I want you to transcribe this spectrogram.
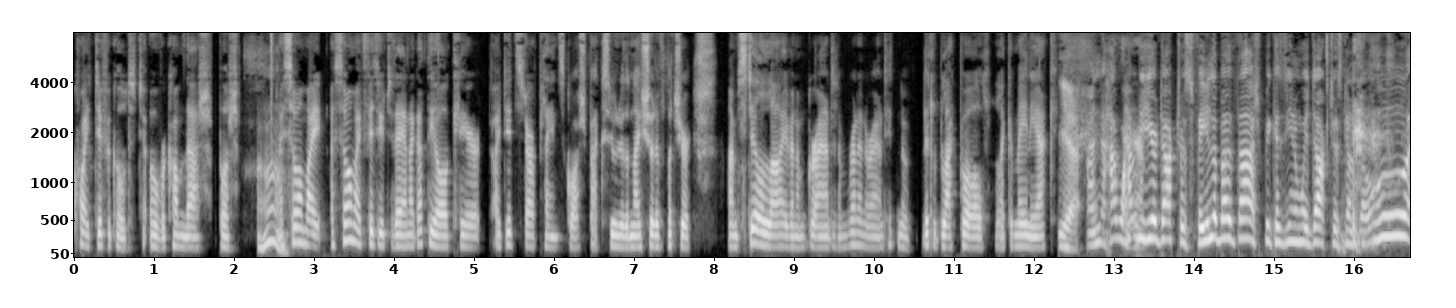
quite difficult to overcome that. But I saw my, I saw my physio today and I got the all clear. I did start playing squash back sooner than I should have, but you're, I'm still alive and I'm grand and I'm running around hitting a little black ball like a maniac. Yeah, and how how do your doctors feel about that? Because you know, with doctors kind of go, oh,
